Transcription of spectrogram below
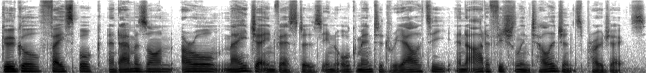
Google, Facebook, and Amazon are all major investors in augmented reality and artificial intelligence projects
